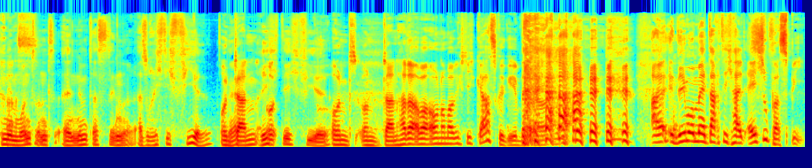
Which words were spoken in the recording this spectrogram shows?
in den Mund und äh, nimmt das den, also richtig viel. Und ne? dann- richtig viel. Und, und dann hat er aber auch nochmal richtig Gas gegeben. Äh, In dem Moment dachte ich halt echt, Super Speed.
